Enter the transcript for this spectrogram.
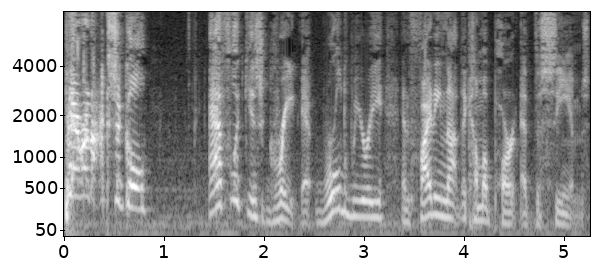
paradoxical! Affleck is great at world weary and fighting not to come apart at the seams.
